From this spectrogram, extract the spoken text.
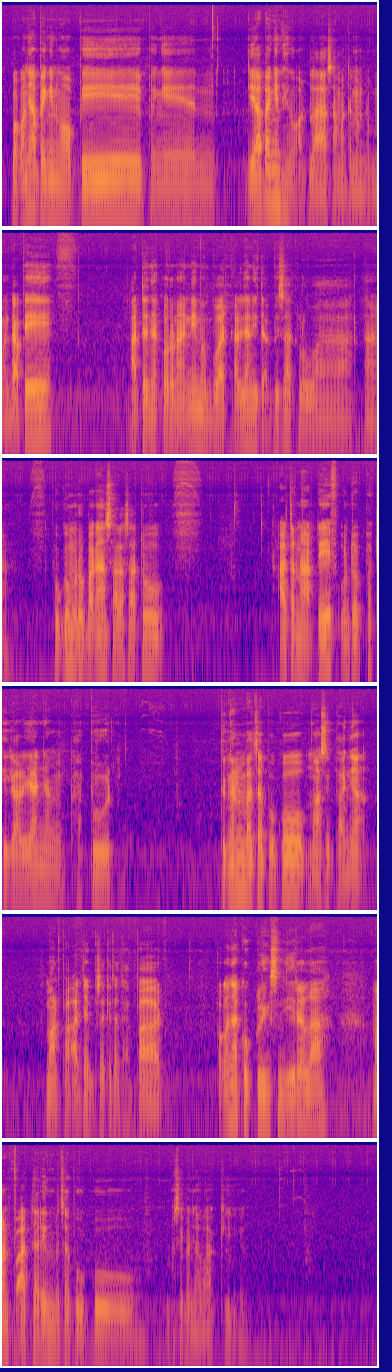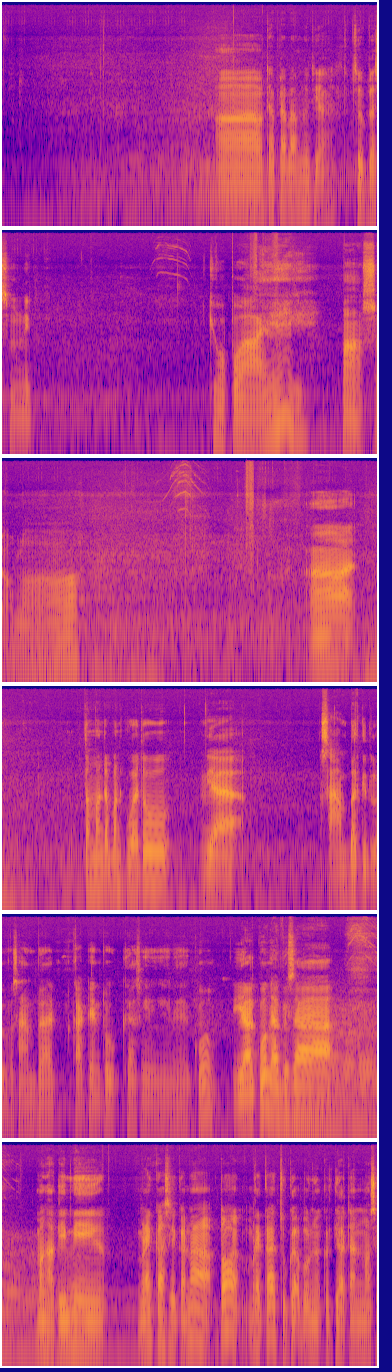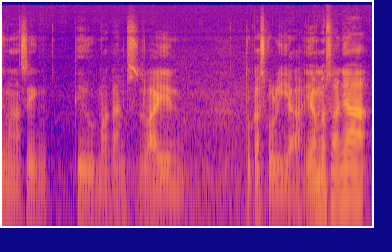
Pokoknya pengen ngopi pengen ya pengen hangout lah sama teman-teman. Tapi adanya corona ini membuat kalian tidak bisa keluar. Nah buku merupakan salah satu alternatif untuk bagi kalian yang gabut. Dengan membaca buku masih banyak manfaat yang bisa kita dapat. Pokoknya googling sendiri lah manfaat dari membaca buku. Masih banyak lagi. Eh, udah berapa menit ya? 17 menit. Ki ae? Masya Allah Eh, teman-teman gua tuh ya sambat gitu loh sambat kakek tugas gini-gini gua ya gua nggak bisa menghakimi mereka sih karena toh mereka juga punya kegiatan masing-masing di rumah kan selain tugas kuliah. Ya misalnya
